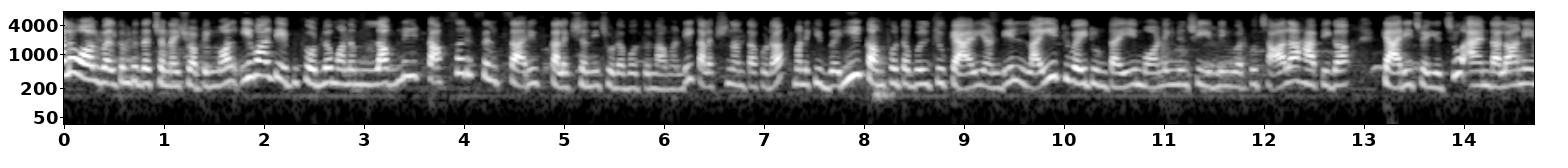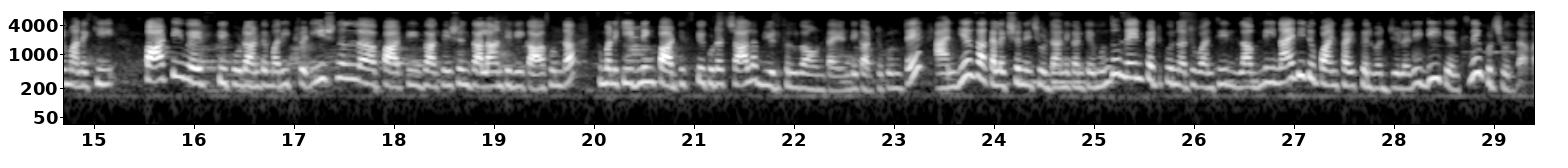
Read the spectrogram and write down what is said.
Hello all welcome to the Chennai shopping mall ఇవాళ ఎపిసోడ్లో మనం లవ్లీ టఫర్ సిల్క్ సారీస్ కలెక్షన్ని చూడబోతున్నామండి. కలెక్షన్ అంతా కూడా మనకి వెరీ కంఫర్టబుల్ టు క్యారీ అండి. లైట్ వెయిట్ ఉంటాయి. మార్నింగ్ నుంచి ఈవినింగ్ వరకు చాలా హ్యాపీగా క్యారీ చేయొచ్చు. అండ్ అలానే మనకి పార్టీ వేర్స్కి కూడా అంటే మరి ట్రెడిషనల్ పార్టీస్ అకేషన్స్ అలాంటివి కాకుండా సో మనకి ఈవినింగ్ పార్టీస్కి కూడా చాలా బ్యూటిఫుల్గా ఉంటాయండి కట్టుకుంటే. అండ్ ఎస్ ఆ కలెక్షన్ని చూడడానికంటే ముందు నేను పెట్టుకున్నటువంటి lovely ninety two point five silver jewellery డీటెయిల్స్ని ఇప్పుడు చూద్దాం.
